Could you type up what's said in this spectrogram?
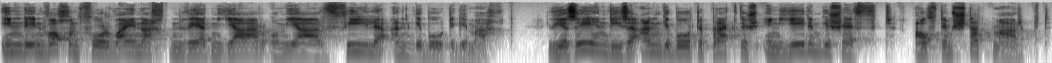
In den Wochen vor Weihnachten werden Jahr um Jahr viele Angebote gemacht. Wir sehen diese Angebote praktisch in jedem Geschäft, auf dem Stadtmarkt,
